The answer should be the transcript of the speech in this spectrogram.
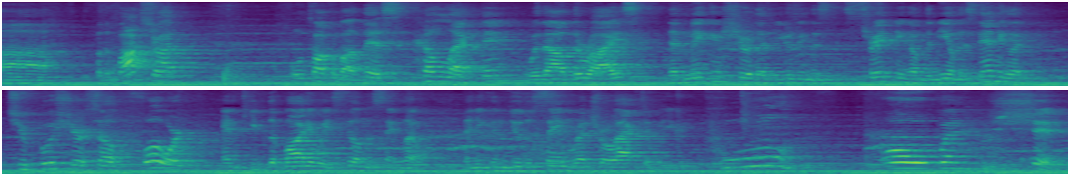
Uh, for the foxtrot, we'll talk about this, collecting without the rise, then making sure that using this straightening of the knee of the standing leg to push yourself forward and keep the body weight still on the same level. Then you can do the same retroactively. You can pull, open, shift.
